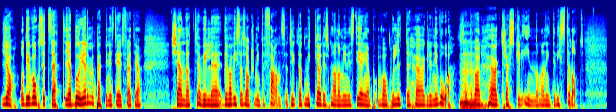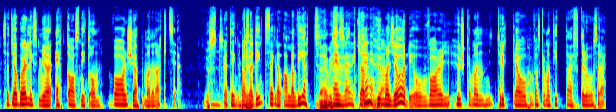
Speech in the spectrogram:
ja, och det var också ett sätt. Jag började med peppministeriet för att jag kände att jag ville, det var vissa saker som inte fanns. Jag tyckte att mycket av det som handlade om investeringar var på lite högre nivå. Så att det Mm. var en hög tröskel in om man inte visste något. Så att jag började liksom göra ett avsnitt om var köper man en aktie. Just. För jag tänkte bara Okej. så här, det är inte säkert att alla vet Nej. Nej, verkligen hur man gör det och var, hur ska man trycka och vad ska man titta efter och sådär.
